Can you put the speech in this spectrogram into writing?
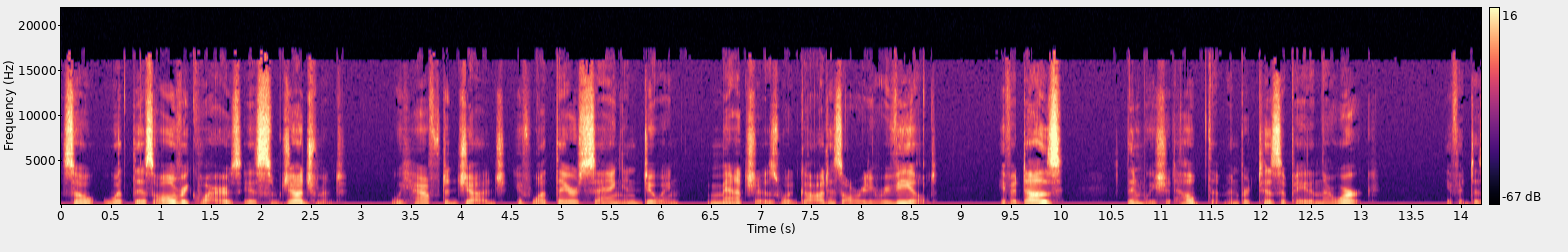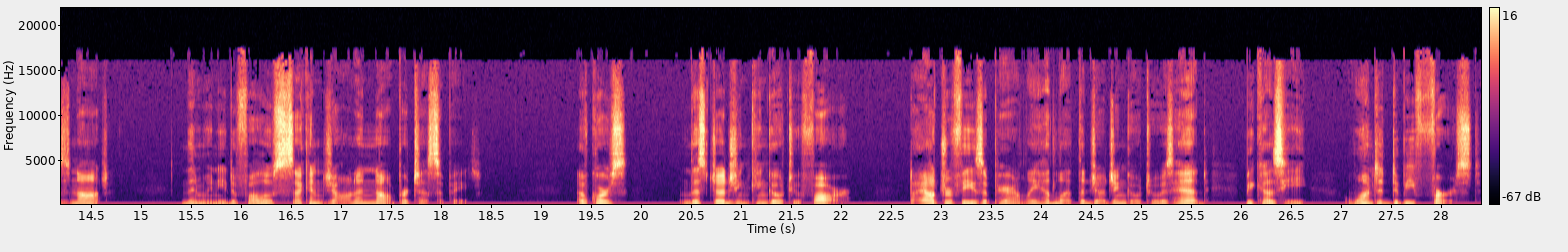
So, what this all requires is some judgment. We have to judge if what they are saying and doing matches what God has already revealed. If it does, then we should help them and participate in their work. If it does not, then we need to follow 2 John and not participate. Of course, this judging can go too far. Diotrephes apparently had let the judging go to his head because he wanted to be first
